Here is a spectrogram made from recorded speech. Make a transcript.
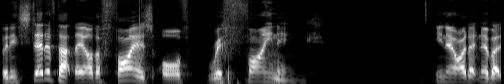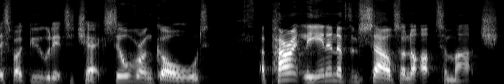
But instead of that, they are the fires of refining. You know, I don't know about this, but I Googled it to check. Silver and gold, apparently, in and of themselves, are not up to much.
